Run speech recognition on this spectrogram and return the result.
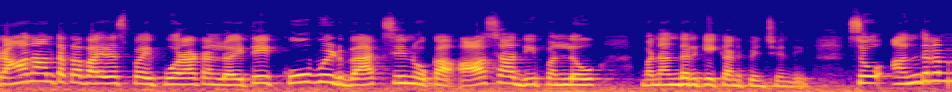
ప్రాణాంతక వైరస్పై పోరాటంలో అయితే కోవిడ్ వ్యాక్సిన్ ఒక ఆశా దీపంలో మనందరికీ కనిపించింది. సో అందరం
